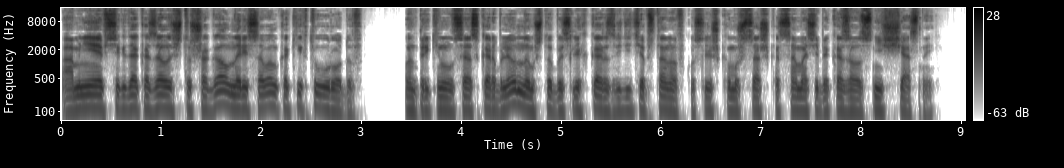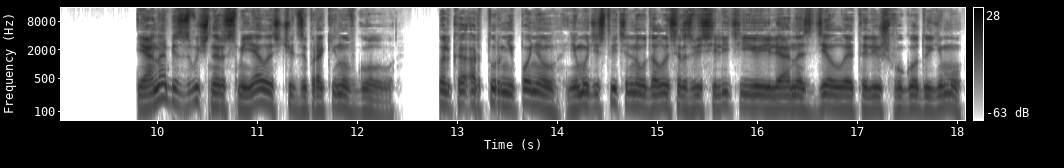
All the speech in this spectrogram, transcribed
А мне всегда казалось, что шагал нарисовал каких-то уродов. Он прикинулся оскорбленным, чтобы слегка разрядить обстановку, слишком уж Сашка сама себе казалась несчастной. И она беззвучно рассмеялась, чуть запрокинув голову. Только Артур не понял, ему действительно удалось развеселить ее, или она сделала это лишь в угоду ему.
